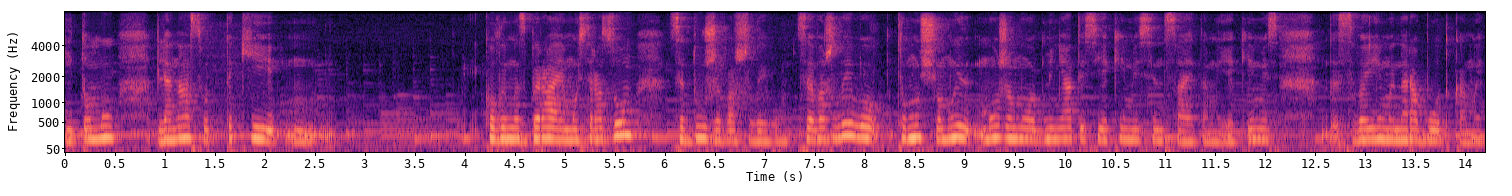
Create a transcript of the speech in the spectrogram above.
І тому для нас от такі коли ми збираємось разом, це дуже важливо. Це важливо, тому що ми можемо обмінятися якимись інсайтами, якимись своїми наработками,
